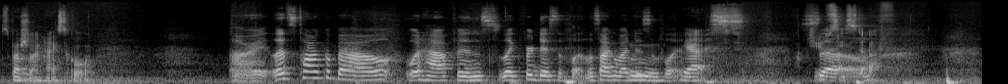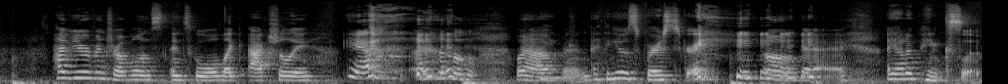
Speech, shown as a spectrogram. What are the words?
especially in high school. All right let's talk about what happens like for discipline. Let's talk about Ooh, discipline. yes juicy So- stuff have you ever been trouble in, in school like actually yeah what happened I think it was first grade. Oh, okay. I got a pink slip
